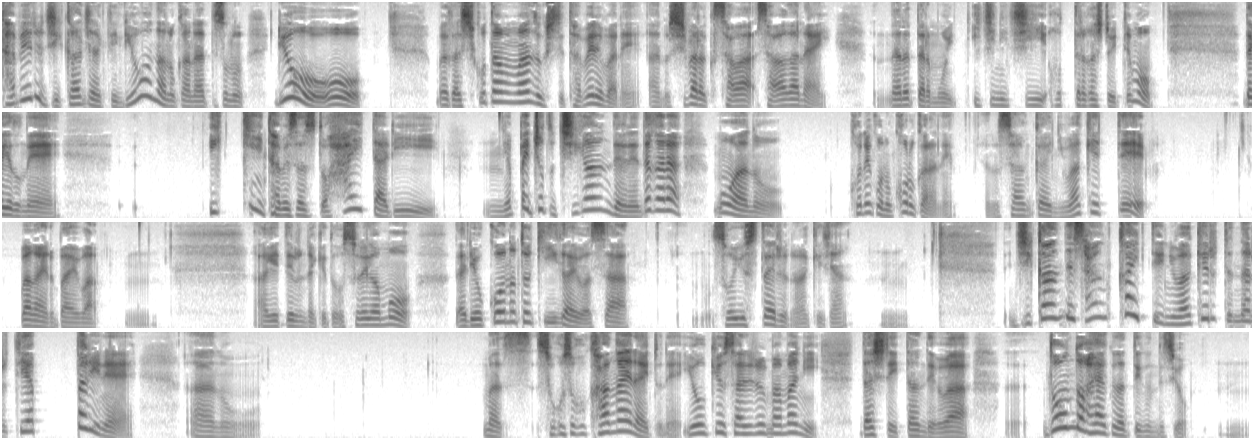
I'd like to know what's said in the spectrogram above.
食べる時間じゃなくて量なのかなって、その量を、だからしこたま満足して食べればね、あの、しばらく騒騒がない。なんだったらもう一日ほったらかしといても、だけどね、一気に食べさすと吐いたり、やっぱりちょっと違うんだよね。だから、もうあの、子猫の頃からね、あの3回に分けて、我が家の場合は、うん、あげてるんだけど、それがもう、だ旅行の時以外はさ、そういうスタイルなわけじゃん。うん、時間で3回っていうに分けるってなると、やっぱりね、あの、まあ、そこそこ考えないとね、要求されるままに出していったんでは、どんどん速くなっていくんですよ。うん、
